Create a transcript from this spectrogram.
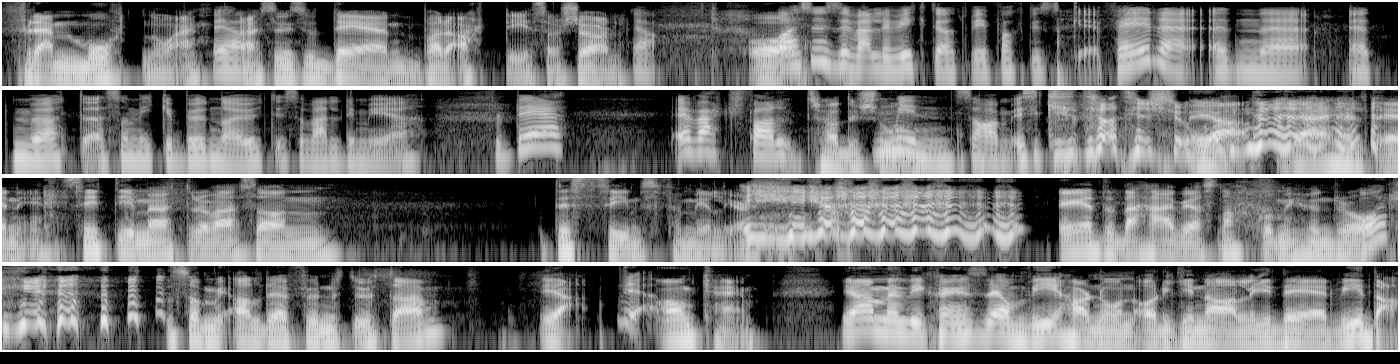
frem mot noe. Ja. Jeg syns jo det er bare artig i seg sjøl. ja. Og Og jeg syns det er veldig viktig at vi faktisk feirer en, et møte som ikke bunner ut i så veldig mye. For det er i hvert fall Tradisjon. min samiske tradisjon. ja, det er jeg helt enig i. Sitte i møter og være sånn This seems familiar. Er det det her vi har snakket om i 100 år? Som vi aldri har funnet ut av? Ja. Ja. OK. Ja, men vi kan jo se om vi har noen originale ideer, vi, da.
